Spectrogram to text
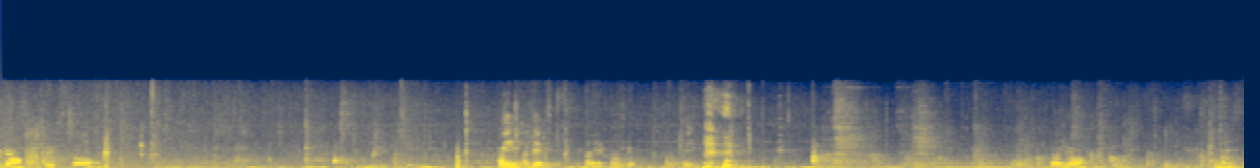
기다려 앉아있어. 하이 안 돼. 하이 먹여 하이. 기다려. 가만 있어.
